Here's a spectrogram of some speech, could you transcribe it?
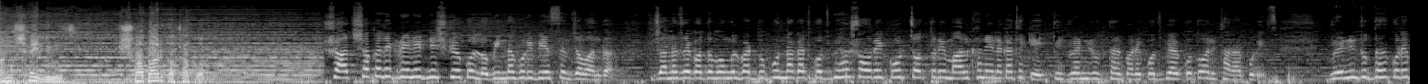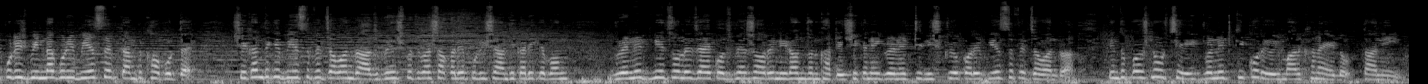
Mansai news, সবার কথা বলে। সাত সকালে গ্রেনেড নিষ্ক্রিয় করল বিন্নাগুড়ি বিএসএফ জওয়ানরা। জানা যায়, গত মঙ্গলবার দুপুর নাগাদ কোচবিহার শহরের কোর্ট চত্বরে মালখানা এলাকা থেকে একটি গ্রেনেড উদ্ধার করে কোচবিহার কোতোয়ালি থানার পুলিশ। গ্রেনেড উদ্ধার করে পুলিশ বিন্নাগুড়ি বিএসএফ ক্যাম্পে খবর দেয়। সেখান থেকে বিএসএফ এর জওয়ানরা আজ বৃহস্পতিবার সকালে পুলিশের আধিকারিক এবং গ্রেনেড নিয়ে চলে যায় কোচবিহার শহরের নিরঞ্জন ঘাটে। সেখানে এই গ্রেনেডটি নিষ্ক্রিয় করে বিএসএফ এর জওয়ানরা। কিন্তু প্রশ্ন উঠছে, এই গ্রেনেড কি করে ওই মালখানা এলো তা নিয়ে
